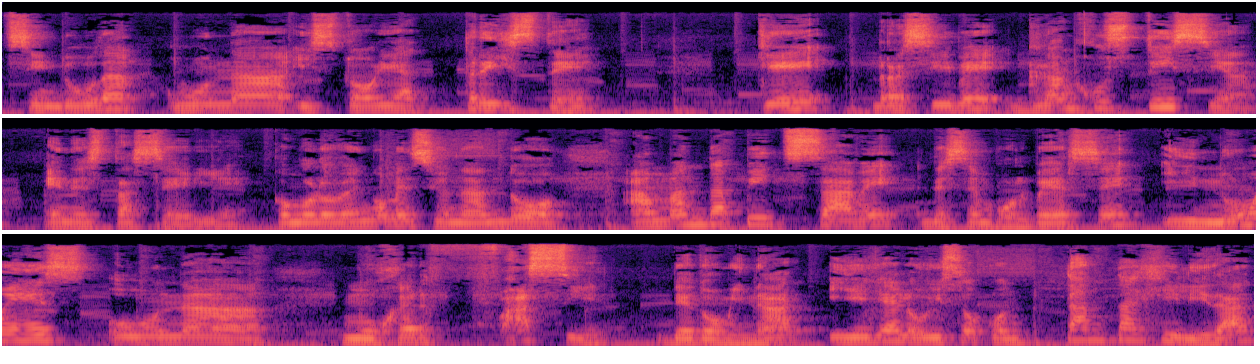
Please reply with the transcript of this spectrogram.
sin duda una historia triste que recibe gran justicia en esta serie. Como lo vengo mencionando, Amanda Pitt sabe desenvolverse y no es una mujer fácil de dominar y ella lo hizo con tanta agilidad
